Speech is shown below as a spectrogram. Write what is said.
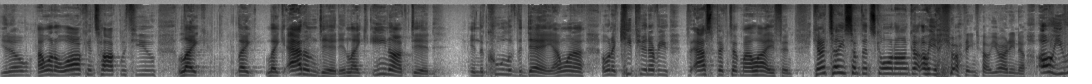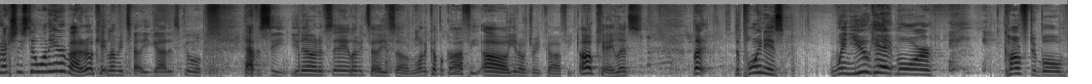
You know, I want to walk and talk with you like like like Adam did and like Enoch did in the cool of the day. I want to I want to keep you in every aspect of my life. And can I tell you something that's going on, God? Oh yeah, you already know. You already know. Oh, you actually still want to hear about it? Okay, let me tell you, God, it's cool. Have a seat. You know what I'm saying? Let me tell you something. Want a cup of coffee? Oh, you don't drink coffee. Okay, let's. But the point is, when you get more comfortable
